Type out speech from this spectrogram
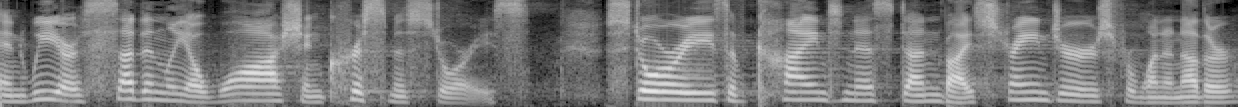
And we are suddenly awash in Christmas stories stories of kindness done by strangers for one another,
